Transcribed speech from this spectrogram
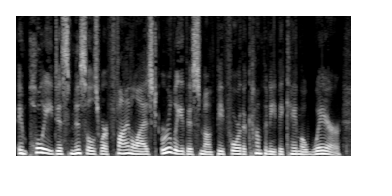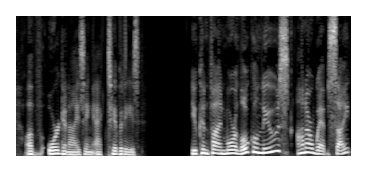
employee dismissals were finalized early this month before the company became aware of organizing activities. You can find more local news on our website,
